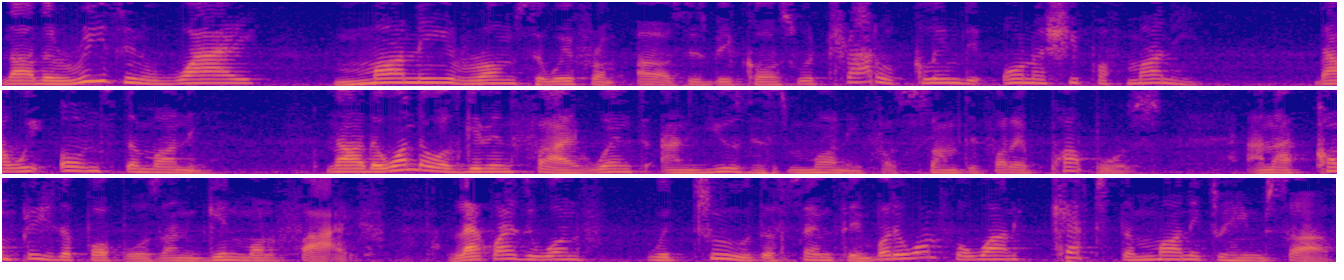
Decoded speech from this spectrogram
Now, the reason why money runs away from us is because we try to claim the ownership of money, that we own the money. Now, the one that was given five went and used his money for something, for a purpose, and accomplished the purpose and gained one five. Likewise, the one with two, the same thing. But the one for one kept the money to himself.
